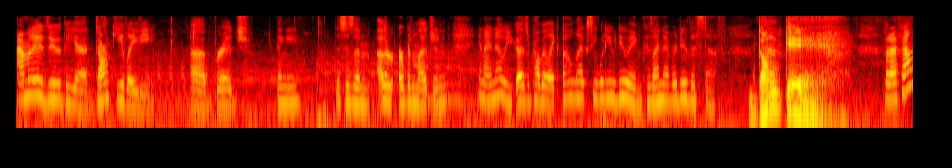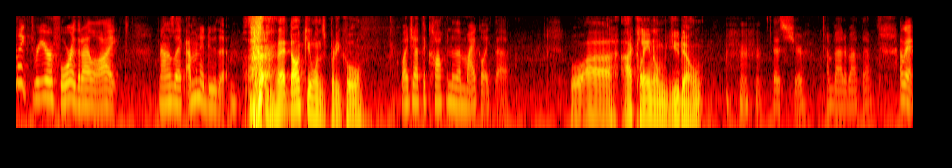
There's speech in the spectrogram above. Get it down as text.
I'm gonna do the uh, donkey lady uh, bridge thingy. This is an other urban legend, and I know you guys are probably like, "Oh, Lexi, what are you doing?" Because I never do this stuff. Donkey. But I found like three or four that I liked, and I was like, "I'm gonna do them." that donkey one's pretty cool. Why'd you have to cough into the mic like that? Well, uh, I clean them. You don't. That's true. I'm bad about that. Okay.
